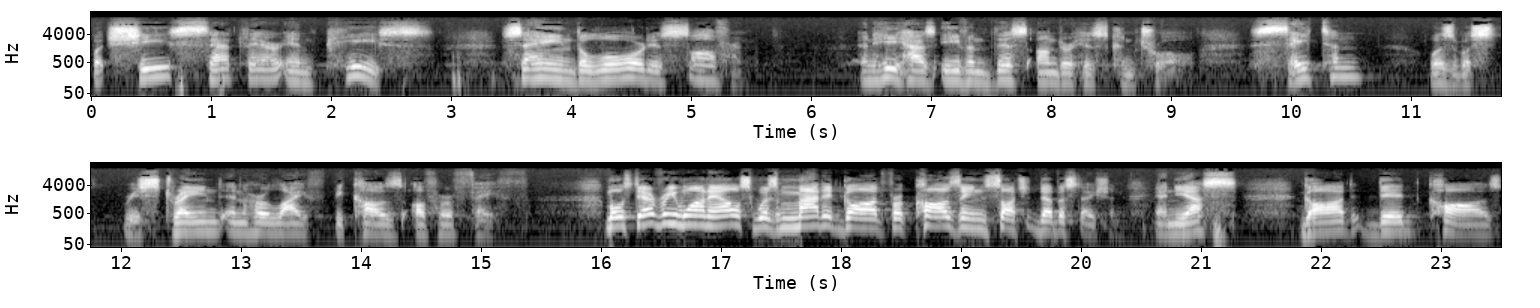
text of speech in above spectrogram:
But she sat there in peace, saying, The Lord is sovereign, and He has even this under His control. Satan was restrained in her life because of her faith. Most everyone else was mad at God for causing such devastation. And yes, God did cause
